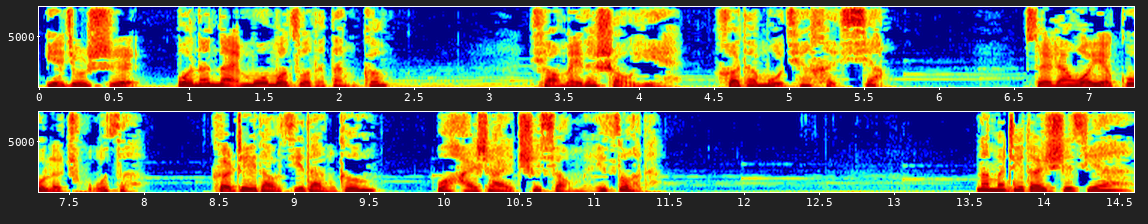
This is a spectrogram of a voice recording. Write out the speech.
也就是我那奶嬷嬷做的蛋羹。小梅的手艺和她母亲很像，虽然我也雇了厨子，可这道鸡蛋羹我还是爱吃小梅做的。那么这段时间，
